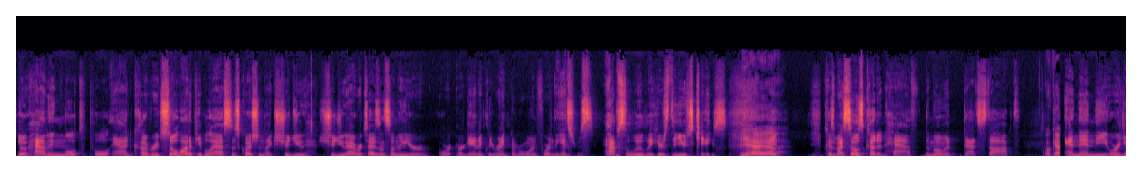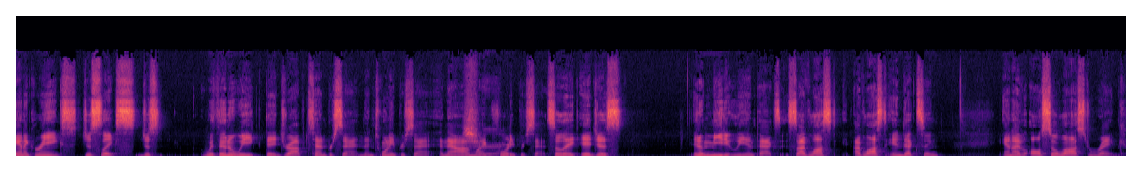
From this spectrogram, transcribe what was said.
So having multiple ad coverage. So a lot of people ask this question like should you should you advertise on something you're or organically ranked number 1 for and the answer is absolutely. Here's the use case. Yeah, yeah. Because my sales cut in half the moment that stopped. Okay. And then the organic ranks just like just within a week they dropped 10% and then 20% and now I'm sure. like 40%. So like it just it immediately impacts it. So I've lost I've lost indexing, and I've also lost rank.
